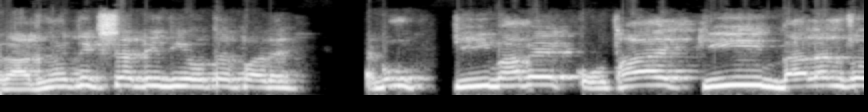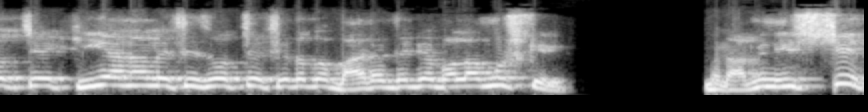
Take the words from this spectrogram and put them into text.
রাজনৈতিক স্ট্র্যাটেজি হতে পারে। এবং কীভাবে, কোথায়, কি ব্যালেন্স হচ্ছে, কি অ্যানালিসিস হচ্ছে, সেটা তো বাইরে থেকে বলা মুশকিল। বাট আমি নিশ্চিত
